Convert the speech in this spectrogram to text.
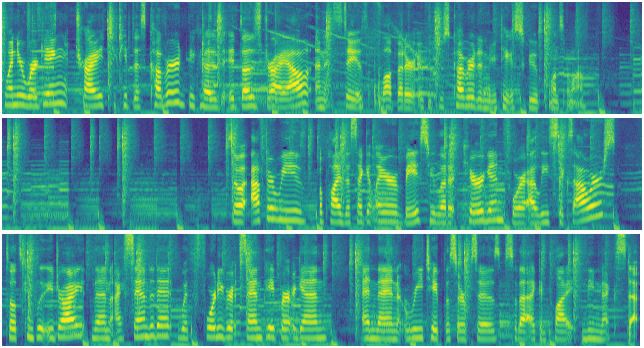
When you're working, try to keep this covered because it does dry out and it stays a lot better if it's just covered and you take a scoop once in a while. So after we've applied the second layer of base, you let it cure again for at least six hours till it's completely dry. Then I sanded it with 40 grit sandpaper again, and then retape the surfaces so that I can apply the next step.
